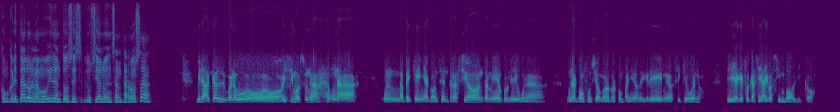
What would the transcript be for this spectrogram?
¿Concretaron la movida entonces, Luciano, en Santa Rosa? Mira, acá, bueno, hubo, hicimos una, una, una pequeña concentración también, porque hay una, una confusión con otros compañeros del gremio, así que bueno, diría que fue casi algo simbólico.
